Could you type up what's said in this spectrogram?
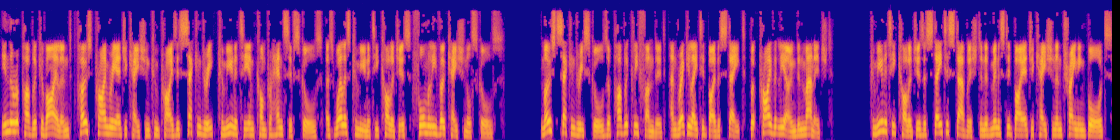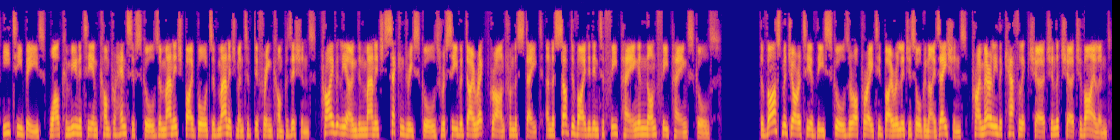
In the Republic of Ireland, post-primary education comprises secondary, community and comprehensive schools, as well as community colleges formerly vocational schools. Most secondary schools are publicly funded, and regulated by the state, but privately owned and managed. Community colleges are state-established and administered by Education and Training Boards ETBs, while community and comprehensive schools are managed by boards of management of differing compositions. Privately owned and managed secondary schools receive a direct grant from the state, and are subdivided into fee-paying and non-fee-paying schools. The vast majority of these schools are operated by religious organizations, primarily the Catholic Church and the Church of Ireland.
